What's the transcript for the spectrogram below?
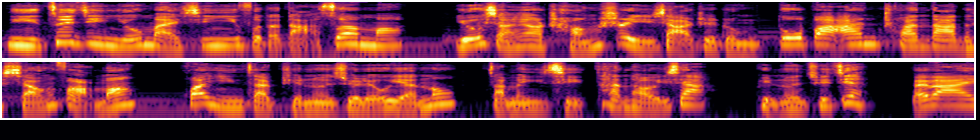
你最近有买新衣服的打算吗？有想要尝试一下这种多巴胺穿搭的想法吗？欢迎在评论区留言哦，咱们一起探讨一下。评论区见，拜拜。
